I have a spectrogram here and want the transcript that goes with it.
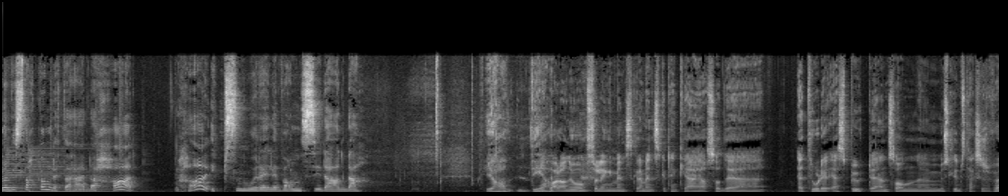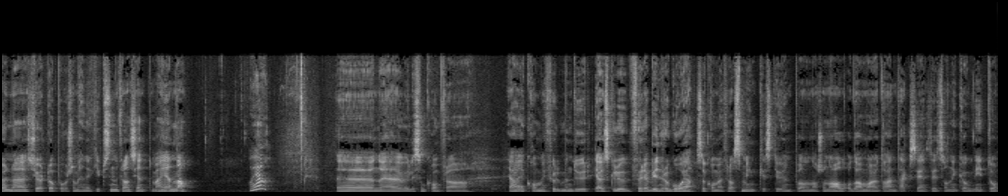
Når vi snakker om dette her, da har, har Ibsen noe relevans i dag, da? Ja, det har han jo så lenge mennesker er mennesker, tenker jeg. Altså det jeg tror det, jeg spurte en sånn eh, muslimsk taxisjåfør når jeg kjørte oppover som Henrik Ibsen, for han kjente meg igjen. da. Oh, ja. Uh, når jeg liksom kom fra Ja, jeg kom i full mundur. Jeg skulle, før jeg begynner å gå, ja, så kom jeg fra sminkestuen på Nasjonal, og da må jeg jo ta en taxi. Litt sånn inkognito.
